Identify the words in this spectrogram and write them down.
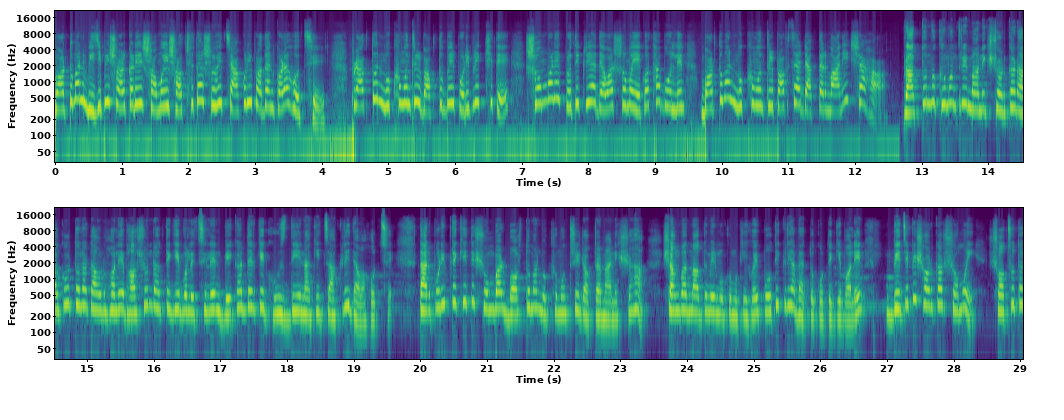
বর্তমান বিজেপি সরকারের সময়ে স্বচ্ছতার সহিত চাকরি প্রদান করা হচ্ছে। প্রাক্তন মুখ্যমন্ত্রীর বক্তব্যের পরিপ্রেক্ষিতে সোমবার এক প্রতিক্রিয়া দেওয়ার সময় একথা বললেন বর্তমান মুখ্যমন্ত্রী প্রফেসর ডাক্তার মানিক সাহা। প্রাক্তন মুখ্যমন্ত্রী মানিক সরকার আগরতলা টাউন হলে ভাষণ রাখতে গিয়ে বলেছিলেন, বেকারদেরকে ঘুষ দিয়ে নাকি চাকরি দেওয়া হচ্ছে। তার পরিপ্রেক্ষিতে সোমবার বর্তমান মুখ্যমন্ত্রী ডক্টর মানিক সাহা সংবাদ মাধ্যমের মুখোমুখি হয়ে প্রতিক্রিয়া ব্যক্ত করতে গিয়ে বলেন, বিজেপি সরকার সময় স্বচ্ছতা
